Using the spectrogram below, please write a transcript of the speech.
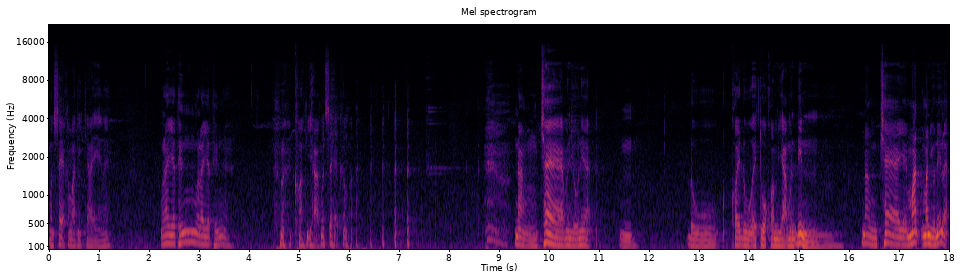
มันแทรกเข้ามาที่ใจเห็นไหมเมื่อไรจะถึงเมื่อไรจะถึงความอยากมันแทรกเข้ามา นั่งแช่มันอยู่เนี่ยดูคอยดูไอ้ตัวความอยากมันดิ้น นั่งแช่ใหญ่มัดมันอยู่นี่แหละ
